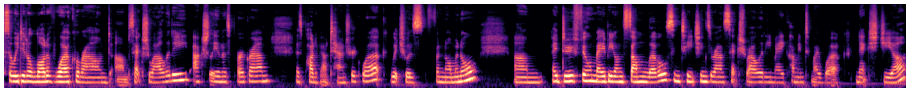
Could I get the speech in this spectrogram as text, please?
So, we did a lot of work around um, sexuality actually in this program as part of our tantric work, which was phenomenal. Um, I do feel maybe on some levels some teachings around sexuality may come into my work next year.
